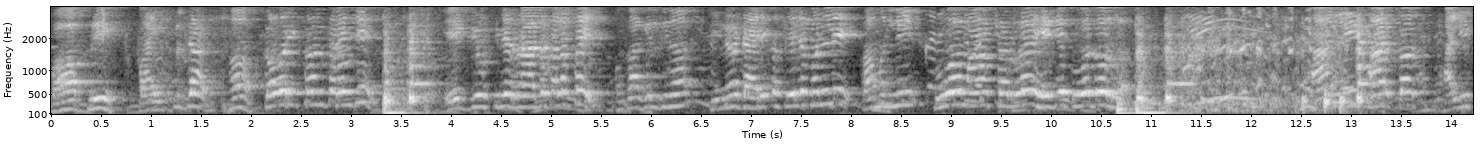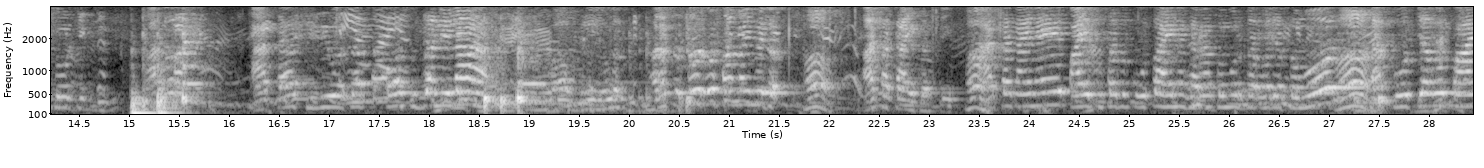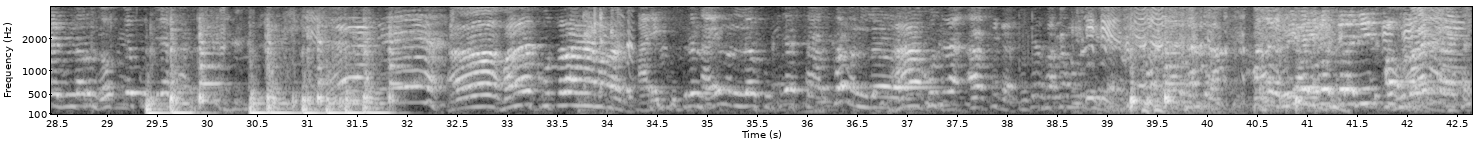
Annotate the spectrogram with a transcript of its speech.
बापरे. बाईची जात. हा. कवरी सहन करायची एक दिवस तिने रागच आला साहेब. मग काय केलं तिनं? तिनं डायरेक्ट असलेले म्हणली. का म्हणली? तू मा सरलं हे जे तू डोरलं. खाली फारकत खाली सोड चिकली. आता टीव्हीवरचा तावा सुद्धा नेला. बापरे. एवढं? घरात सर्व सामान गेलं हा. आता काय करते. आता काय नाही पाय पुसाचं पोता आहे ना घरासमोर दरवाजा समोर. हा. त्या पोत्यावर पाय गुंडारून झोपते कुत्र्या मला कुत्रा नाही म्हणाले अरे कुत्र नाही म्हणलं कुत्र्या सारखं म्हणलं. हा कुत्रा ठीक आहे.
